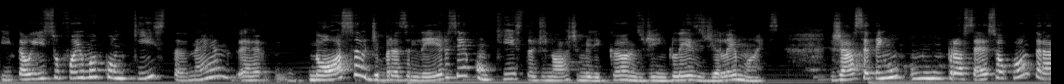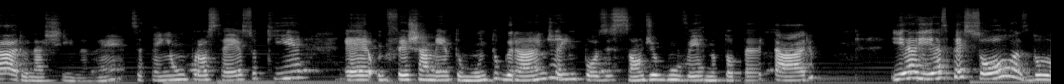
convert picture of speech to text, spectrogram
Então, isso foi uma conquista né, é, nossa, de brasileiros, e a conquista de norte-americanos, de ingleses, de alemães. Já você tem um, um, processo ao contrário na China, né? Você tem um processo que é um fechamento muito grande, a imposição de um governo totalitário, e aí as pessoas do,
